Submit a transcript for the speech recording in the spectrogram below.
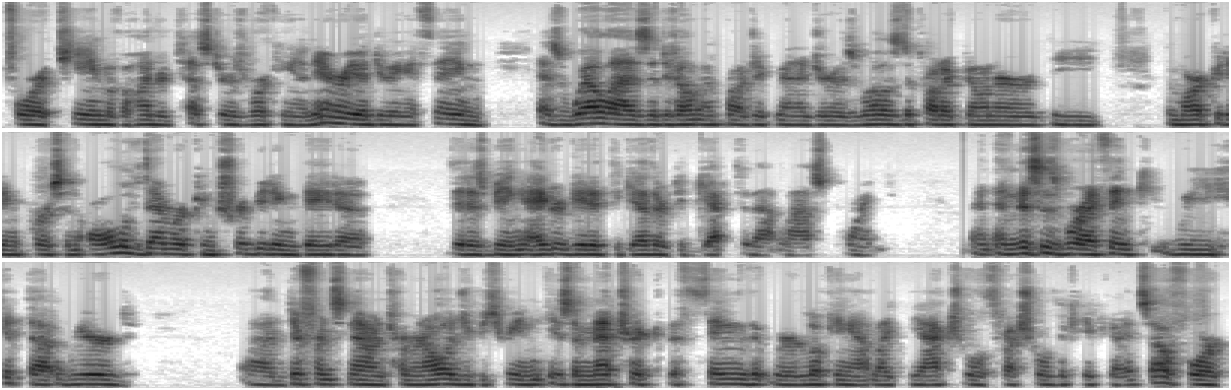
for a team of 100 testers working in an area doing a thing, as well as the development project manager, as well as the product owner, the, the marketing person, all of them are contributing data that is being aggregated together to get to that last point. And, and this is where I think we hit that weird uh, difference now in terminology between is a metric the thing that we're looking at, like the actual threshold, the KPI itself, or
